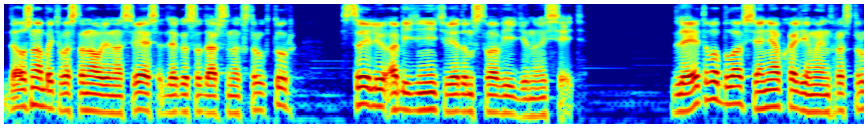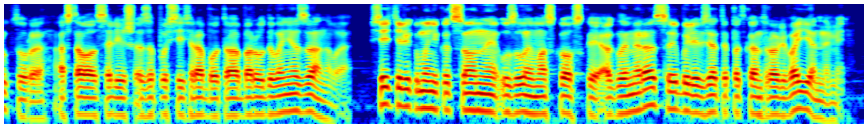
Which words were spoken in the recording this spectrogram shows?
должна быть восстановлена связь для государственных структур с целью объединить ведомства в единую сеть. Для этого была вся необходимая инфраструктура, оставалось лишь запустить работу оборудования заново. Все телекоммуникационные узлы московской агломерации были взяты под контроль военными –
